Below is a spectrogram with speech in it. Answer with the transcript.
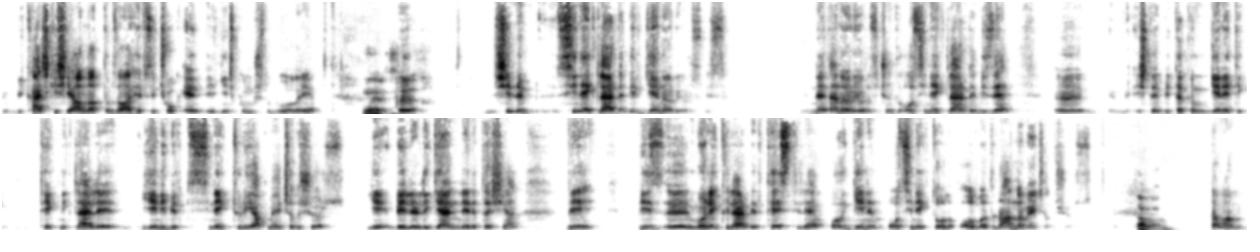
birkaç kişiye anlattığım zaman hepsi çok en, ilginç bulmuştu bu olayı. Evet. E, şimdi sineklerde bir gen arıyoruz biz. Neden arıyoruz? Çünkü o sineklerde bize e, işte bir takım genetik tekniklerle yeni bir sinek türü yapmaya çalışıyoruz. Belirli genleri taşıyan ve biz e, moleküler bir test ile o genin o sinekte olup olmadığını anlamaya çalışıyoruz. Tamam. Tamam mı?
